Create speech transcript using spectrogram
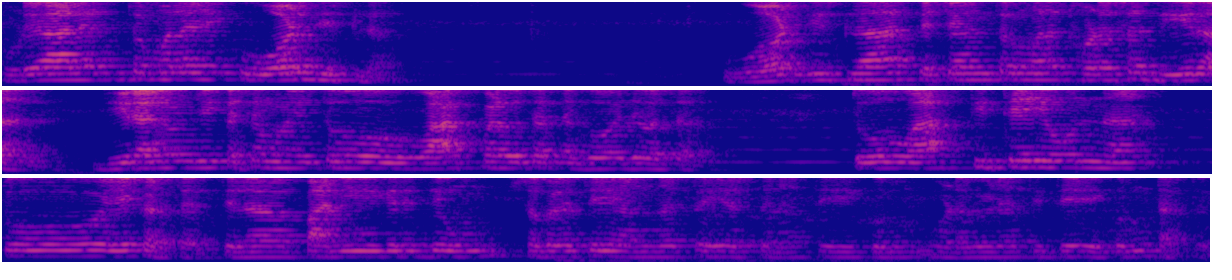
पुढे आल्यानंतर मला एक वड दिसला. वड दिसला त्याच्यानंतर मला थोडासा धीर आला. धीर आला म्हणजे कशामुळे? तो वाघ पळवतात ना गोवादेवाचा तो वाघ तिथे येऊन ना तो हे करतात. त्याला पाणी वगैरे देऊन सगळं ते अंगाचं हे असतं ना ते करून वडाबिडा तिथे हे करून टाकतात.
